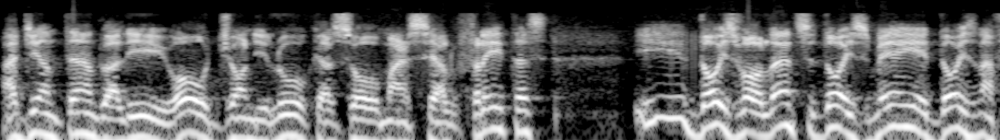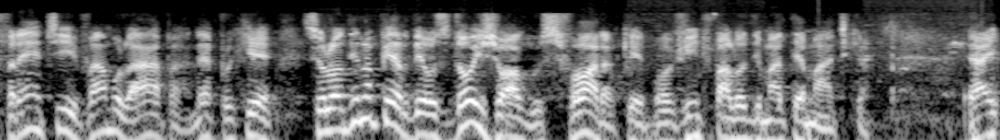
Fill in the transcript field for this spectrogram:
adiantando ali ou Johnny Lucas ou Marcelo Freitas e dois volantes, dois meia e dois na frente e vamos lá, pá, né? Porque se o Londrina perder os dois jogos fora, que o ouvinte falou de matemática, aí,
